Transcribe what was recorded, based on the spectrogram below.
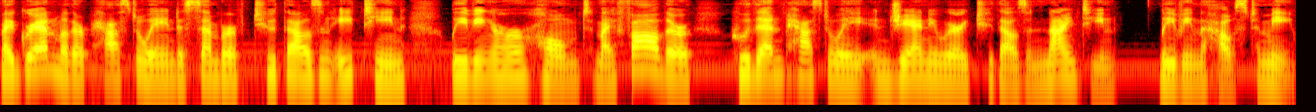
My grandmother passed away in December of 2018, leaving her home to my father, who then passed away in January 2019, leaving the house to me.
